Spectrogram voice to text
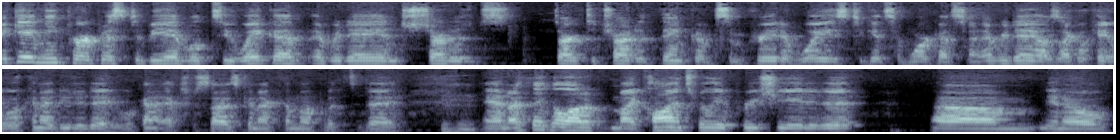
it gave me purpose to be able to wake up every day and start to start to try to think of some creative ways to get some workouts done. Every day I was like, okay, what can I do today? What kind of exercise can I come up with today? Mm-hmm. And I think a lot of my clients really appreciated it. Um, you know,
